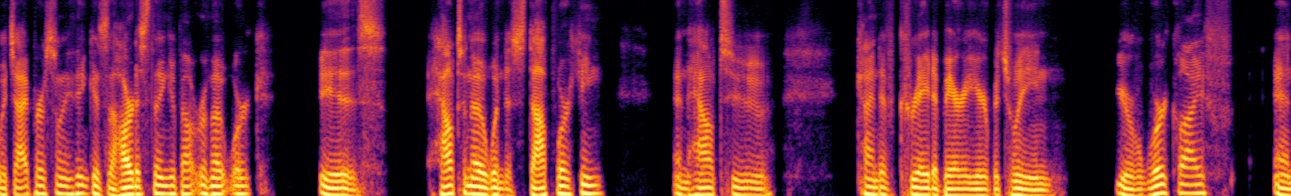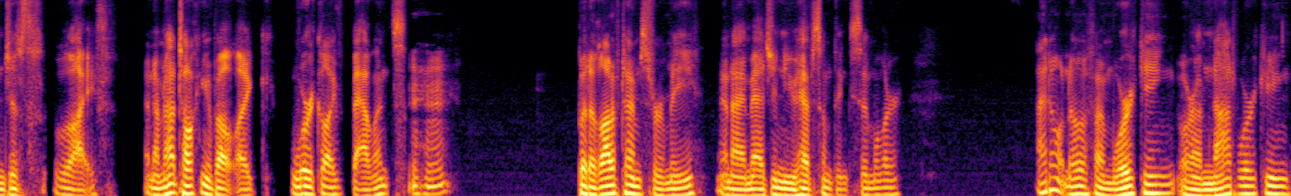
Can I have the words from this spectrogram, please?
which I personally think is the hardest thing about remote work, is how to know when to stop working and how to kind of create a barrier between your work life and just life. And I'm not talking about like work life balance, mm-hmm. but a lot of times for me, and I imagine you have something similar, I don't know if I'm working or I'm not working.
